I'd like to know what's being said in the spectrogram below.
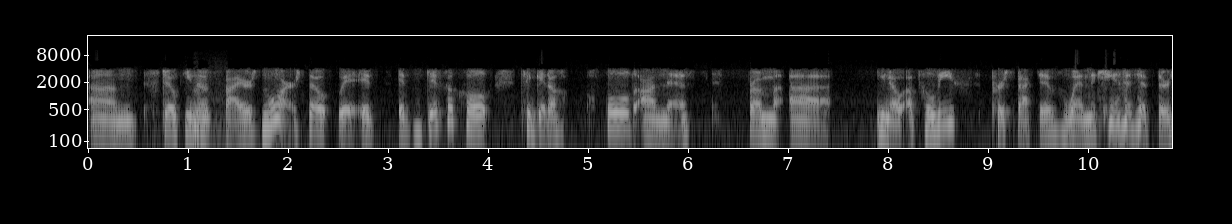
um, stoking those fires more. So it's, it's difficult to get a hold on this from, uh, you know, a police perspective when the candidates are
